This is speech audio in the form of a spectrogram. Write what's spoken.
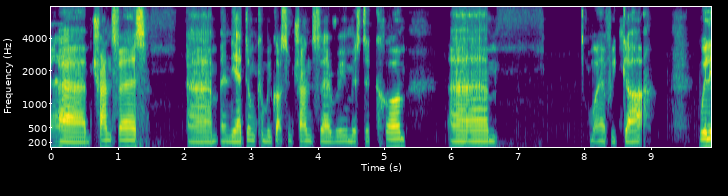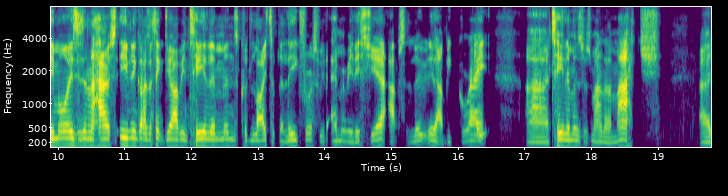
yeah. um, transfers. Um, and yeah, Duncan, we've got some transfer rumours to come. Um, what have we got? Willie Moyes is in the house. Evening, guys. I think Diaby and Tielemans could light up the league for us with Emery this year. Absolutely, that'd be great. Uh, Tielemans was man of the match. Uh,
